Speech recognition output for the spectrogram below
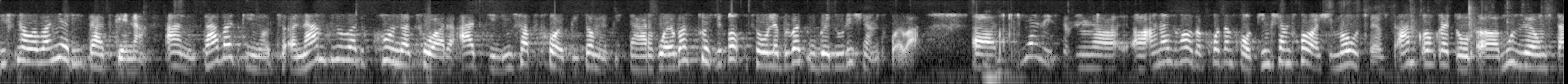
ნიშნულოვანია რის დადგენა. ანუ დავადგინოთ ნამდვილად ქონდა თუ არა ადგილი უსაფრთხოების ზომების დარღვევას, თუ ეს იყო ჩვეულებრივად უბედური შემთხვევა. იანის ანაზღაურება მხოლოდ მხოლოდ იმ შემთხვევაში მოუწევს ამ კონკრეტულ მუზეუმს და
